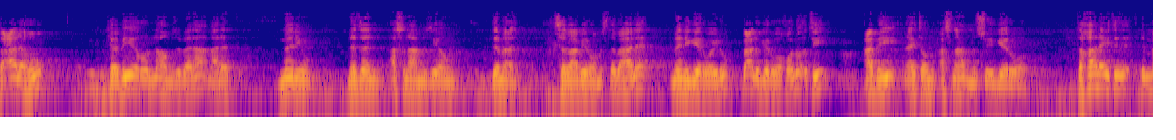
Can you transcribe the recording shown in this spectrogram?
ፈዓለሁ ከቢሩ ለሁም ዝበላ ማለት መን እዩ ነዘን ኣስናም እዚኦም ደመዕ ሰባቢሮም ዝተባሃለ መን ዩ ገይርዎ ኢሉ ባዕሉ ገይርዎ ከሎ እቲ ዓብይ ናይቶም ኣስናም ንስ ዩ ገይርዎ ተኻልይቲ ድማ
